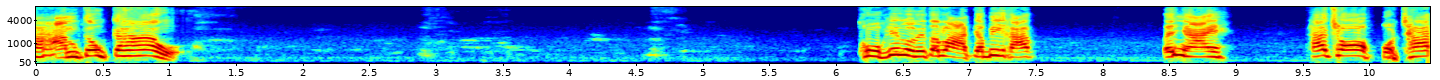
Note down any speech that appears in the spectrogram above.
สามเก้าเก้าถูกที่สุดในตลาดครับพี่ครับ เป็นไง ถ้าชอบกดใช่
